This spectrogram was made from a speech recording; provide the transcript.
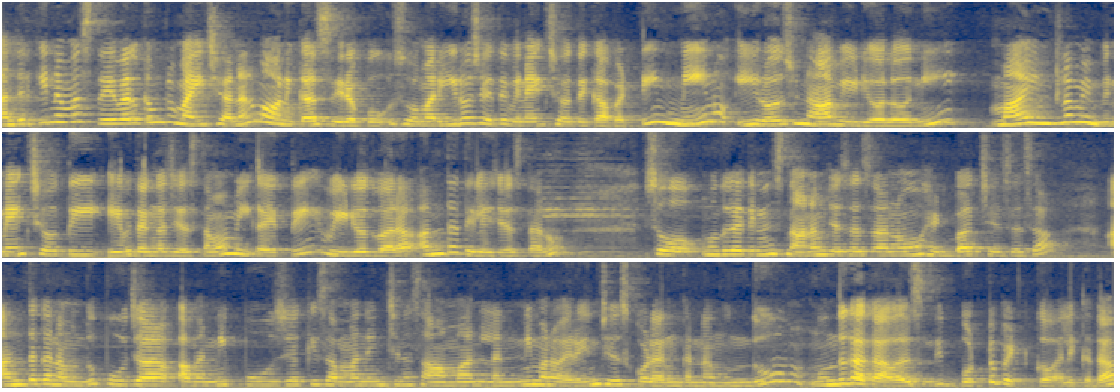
అందరికీ నమస్తే welcome to my channel Mounika Sirapu. So మరి ఈరోజు అయితే వినాయక చవితి కాబట్టి నేను ఈ రోజు నా వీడియోలోని మా ఇంట్లో మేము వినాయక చవితి ఏ విధంగా చేస్తామో మీకైతే వీడియో ద్వారా అంతా తెలియజేస్తాను. సో ముందుగా అయితే నేను స్నానం చేసేసాను హెడ్ బాత్ చేసేసా. అంతకన్నా ముందు పూజ అవన్నీ పూజకి సంబంధించిన సామాన్లన్నీ మనం అరేంజ్ చేసుకోవడానికన్నా ముందు ముందుగా కావాల్సింది బొట్టు పెట్టుకోవాలి కదా.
